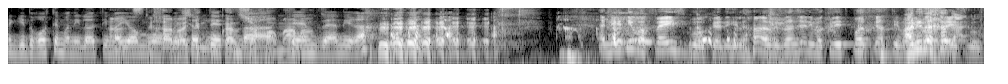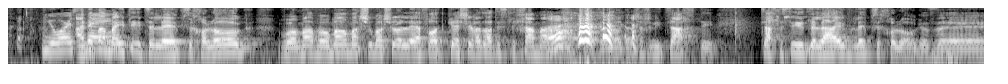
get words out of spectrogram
נגיד רותם, אני לא יודעת אם אה, היום הוא משתף סליחה, לא הייתי מרוכז, שחר, מה כן, אמרת? זה היה נראה. אני הייתי בפייסבוק, אני לא, בזמן שאני מקליט פודקאסטים, אני בפייסבוק. You were אני פעם הייתי אצל אה, פסיכולוג, והוא אמר, והוא אמר משהו, משהו על הפרעות קשב, אז אמרתי, סליחה, מה אמרת? אני לא אני חושב שניצחתי. הצלחתי לעשות את זה live לפסיכולוג, אז אה,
